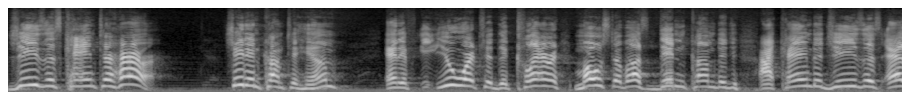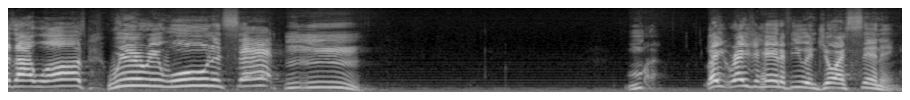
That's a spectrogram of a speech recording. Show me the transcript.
Jesus came to her. She didn't come to him. And if you were to declare it, most of us didn't come to. I came to Jesus as I was, weary, wounded, and sad. Mm-mm. Raise your hand if you enjoy sinning.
